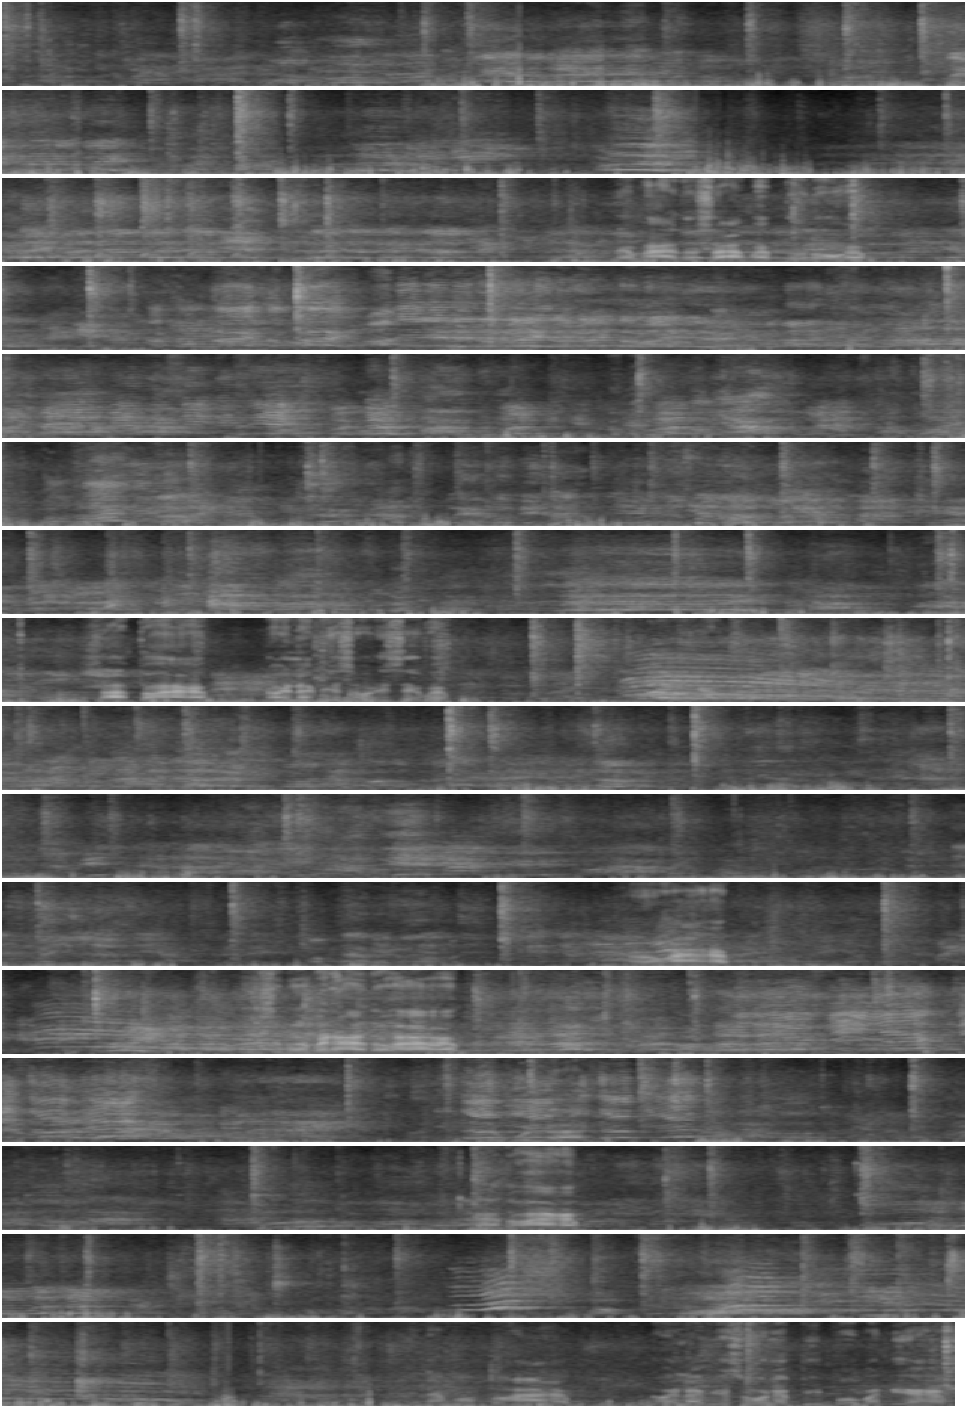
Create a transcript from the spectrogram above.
นำห้าต่อสามครับโตโน่ครับ สามต่อห้าครับ น้อยรับเยโสได้เสิร์ฟครับเอาห่างครับตีเสมอเป็น5ต่อ5ครับญี่ปุ่นก็5 ต่อ5ครับนำ6ต่อ5ครับ น้อยรับยโสและปีโป้บันเดือครับ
